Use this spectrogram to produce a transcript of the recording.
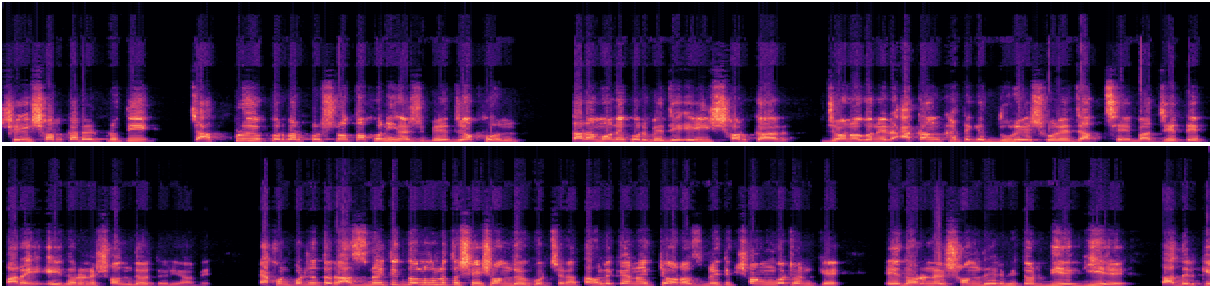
সেই সরকারের প্রতি চাপ প্রয়োগ করবার প্রশ্ন তখনই আসবে যখন তারা মনে করবে যে এই সরকার জনগণের আকাঙ্ক্ষা থেকে দূরে সরে যাচ্ছে বা যেতে পারে। এই ধরনের সন্দেহ তৈরি হবে। এখন পর্যন্ত রাজনৈতিক দলগুলো তো সেই সন্দেহ করছে না। তাহলে কেন একটি অরাজনৈতিক সংগঠনকে এ ধরনের সন্দেহের ভিতর দিয়ে গিয়ে তাদেরকে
